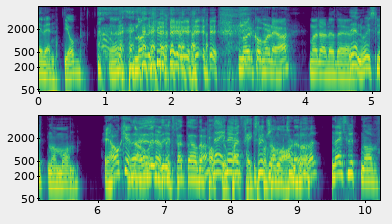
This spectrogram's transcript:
eventjobb. Når, når kommer det, da? Når er det det? Det er nå i slutten av måneden. Ja, ok, Det det er er allerede. dritfett. Det, passer jo perfekt på det vel? Nei, slutten av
